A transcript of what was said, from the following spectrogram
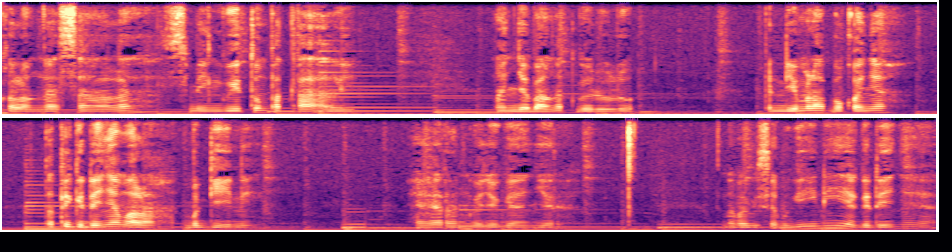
Kalau nggak salah seminggu itu empat kali. Manja banget gue dulu. Pendiam lah pokoknya. Tapi gedenya malah begini. Heran gue juga anjir. Kenapa bisa begini ya gedenya ya?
